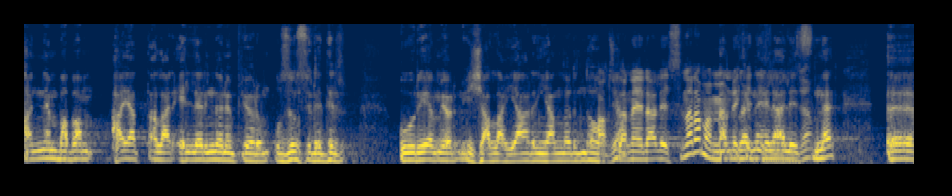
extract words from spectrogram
Annem babam hayattalar ellerinden öpüyorum. Uzun süredir uğrayamıyorum. İnşallah yarın yanlarında olacağım. Haklarını helal etsinler ama memleket Haklarını helal etsinler. Ee,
